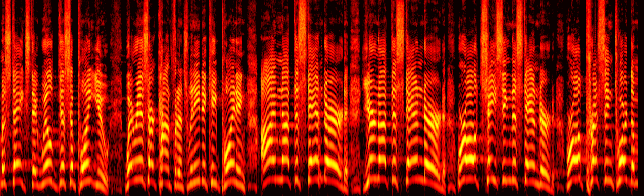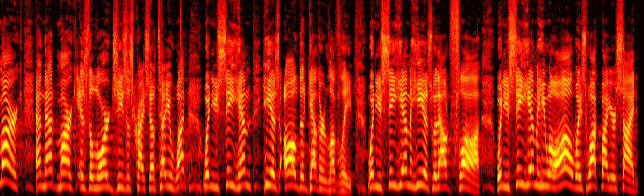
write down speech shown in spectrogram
mistakes, they will disappoint you. Where is our confidence? We need to keep pointing. I'm not the standard. You're not the standard. We're all chasing the standard. We're all pressing toward the mark, and that mark is the Lord Jesus Christ. I'll tell you what, when you see him, he is altogether lovely. When you see him, he is without flaw. When you see him, he will always walk by your side.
